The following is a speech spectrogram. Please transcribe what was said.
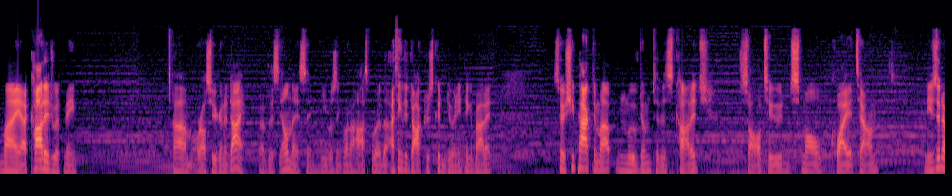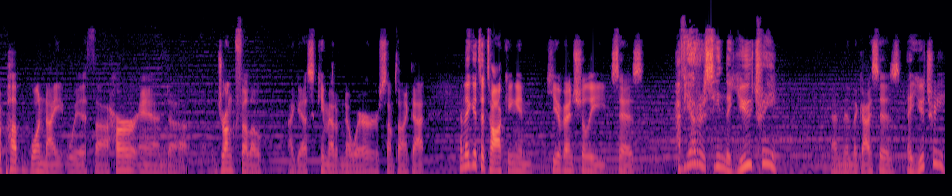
My uh, cottage with me, um, or else you're going to die of this illness." And he wasn't going to hospital. I think the doctors couldn't do anything about it. So she packed him up and moved him to this cottage, solitude, small, quiet town. And he was in a pub one night with uh, her and uh, a drunk fellow, I guess, came out of nowhere or something like that. And they get to talking, and he eventually says, Have you ever seen the yew tree? And then the guy says, A yew tree?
